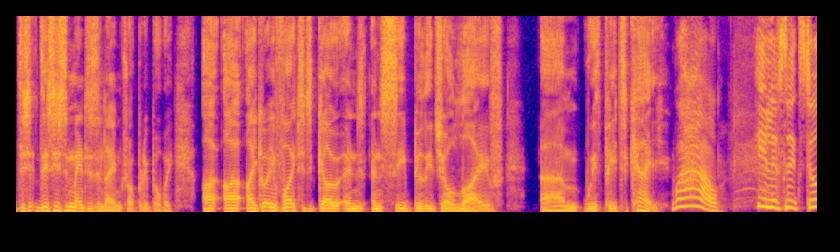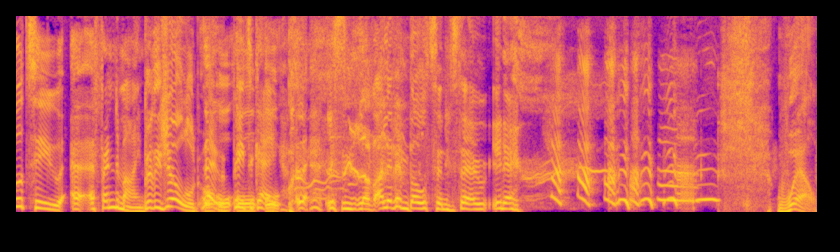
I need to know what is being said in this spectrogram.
This, this isn't meant as a name drop, really, Bobby. I, I, I got invited to go and, and see Billy Joel live um, with Peter Kay. Wow. He lives next door to a, a friend of mine. Billy Joel. no, or- Peter or- Kay. or- L- Listen, love, I live in Bolton, so, you know. well,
